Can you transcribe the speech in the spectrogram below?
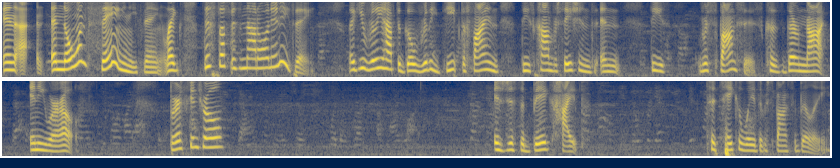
And uh, and no one's saying anything. Like this stuff is not on anything. Like you really have to go really deep to find these conversations and these responses because they're not anywhere else. Birth control is just a big hype to take away the responsibility.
